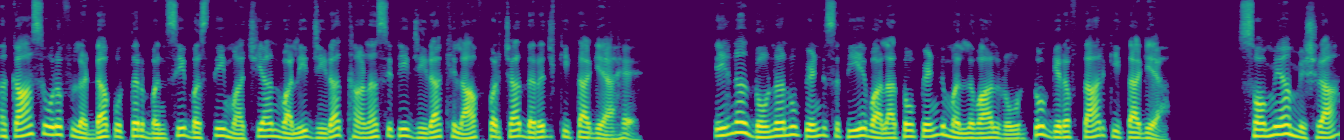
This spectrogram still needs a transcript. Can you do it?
ਆਕਾਸ ਉਰਫ ਲੱਡਾ ਪੁੱਤਰ ਬੰਸੀ ਬਸਤੀ ਮਾਚੀਆਨ ਵਾਲੀ ਜੀਰਾ ਥਾਣਾ ਸਿਟੀ ਜੀਰਾ ਖਿਲਾਫ ਪਰਚਾ ਦਰਜ ਕੀਤਾ ਗਿਆ ਹੈ। ਇਹਨਾਂ ਦੋਨਾਂ ਨੂੰ ਪਿੰਡ ਸਤੀਏਵਾਲਾ ਤੋਂ ਪਿੰਡ ਮੱਲਵਾਲ ਰੋਡ ਤੋਂ ਗ੍ਰਿਫਤਾਰ ਕੀਤਾ ਗਿਆ। ਸੌਮਿਆ ਮਿਸ਼ਰਾ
